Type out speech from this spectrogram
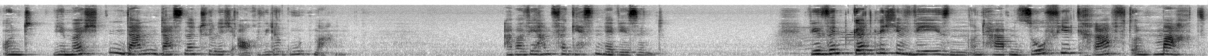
Und wir möchten dann das natürlich auch wieder gut machen. Aber wir haben vergessen, wer wir sind. Wir sind göttliche Wesen und haben so viel Kraft und Macht,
